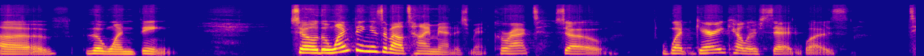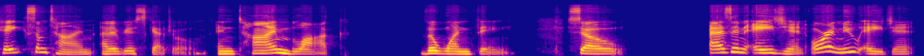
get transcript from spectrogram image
of the one thing. So the one thing is about time management, correct? So what Gary Keller said was take some time out of your schedule and time block the one thing. So, as an agent or a new agent,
